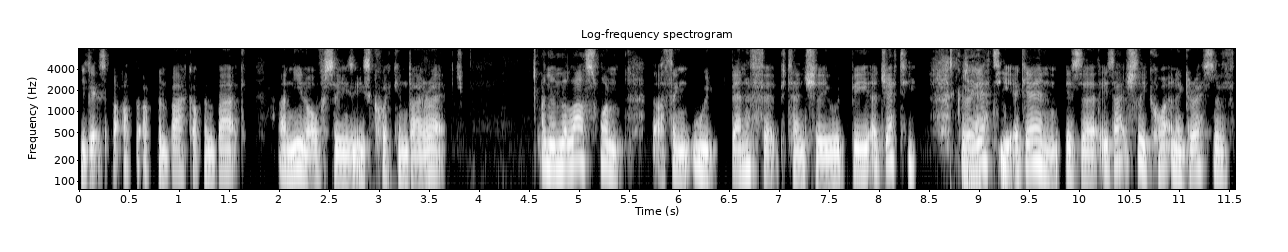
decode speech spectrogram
He gets up, up and back, up and back, and you know, obviously he's, he's quick and direct. And then the last one that I think would benefit potentially would be Ajeti, because yeah. Jetty again is a, is actually quite an aggressive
